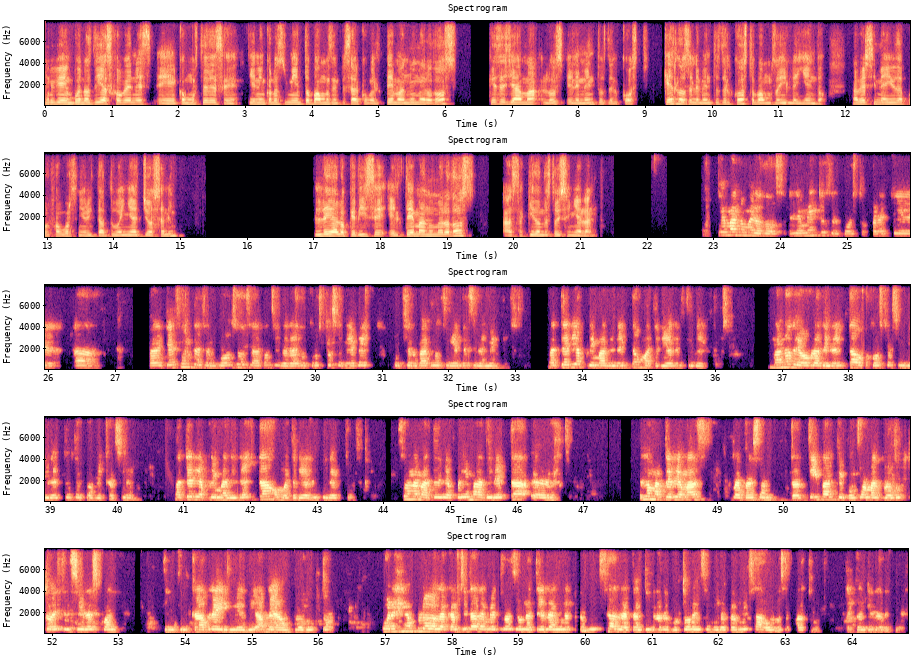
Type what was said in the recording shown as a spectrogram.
Muy bien, buenos días jóvenes. Eh, como ustedes eh, tienen conocimiento, vamos a empezar con el tema número dos, que se llama los elementos del costo. ¿Qué es los elementos del costo? Vamos a ir leyendo. A ver si me ayuda, por favor, señorita dueña Jocelyn. Lea lo que dice el tema número dos, hasta aquí donde estoy señalando. Tema número dos, elementos del costo. Para que ah, para que un desembolso sea considerado costo, se debe observar los siguientes elementos. Materia prima directa o materiales directos. Mano de obra directa o costos indirectos de fabricación. Materia prima directa o materiales directos. Son la materia prima directa, eh, es la materia más representativa que conforma el producto, es decir, es cuantificable y mediable a un producto por ejemplo, la cantidad de metros de una tela en una camisa, la cantidad de botones en una camisa o los zapatos, la cantidad de cuero.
